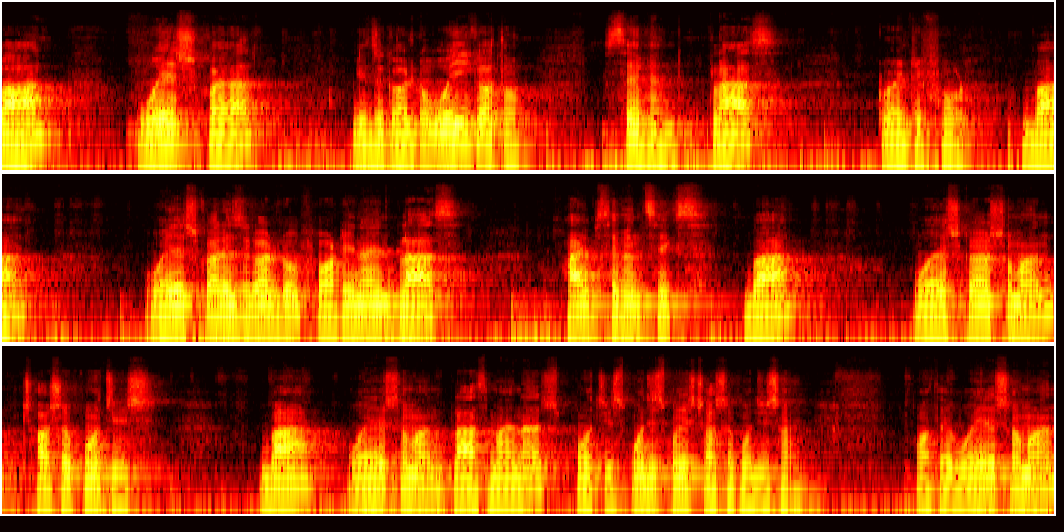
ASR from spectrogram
বা OA square is equal to ওই কত? সেভেন প্লাস টোয়েন্টি ফোর বা OA square is equal to forty nine plus five seven six বা ওয়ে স্কোয়ার সমান ছশো পঁচিশ। বা ওয়ে সমান প্লাস মাইনাস পঁচিশ পঁচিশ পঁচিশ, ছশো পঁচিশ হয়। অতএব ওয়ে সমান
